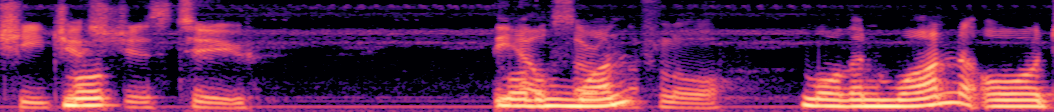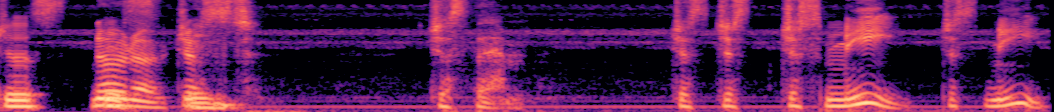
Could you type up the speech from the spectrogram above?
She More- gestures to the more than Elsa on one? the floor. More than one, or just. No, no, thing? just just them. Just just just me. Just me.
